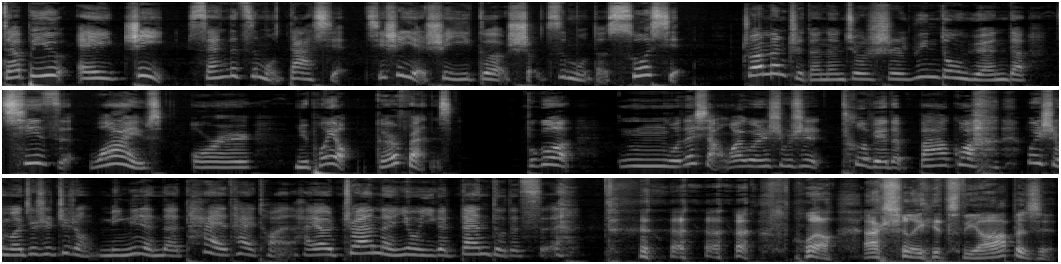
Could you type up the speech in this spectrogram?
W A G 三个字母大写其实也是一个首字母的缩写，专门指的呢就是运动员的妻子 wives or 女朋友 girlfriends。不过，嗯，我在想外国人是不是特别的八卦？为什么就是这种名人的太太团还要专门用一个单独的词？Well, actually, it's the opposite.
